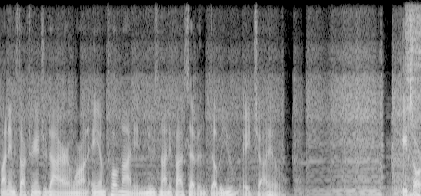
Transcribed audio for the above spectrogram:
My name is Dr. Andrew Dyer, and we're on AM 1290 News 95.7 WHIO. It's our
